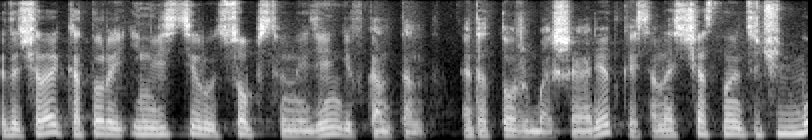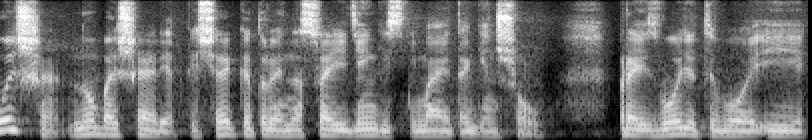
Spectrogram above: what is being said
Это человек, который инвестирует собственные деньги в контент. Это тоже большая редкость. Она сейчас становится чуть больше, но большая редкость. Человек, который на свои деньги снимает агент-шоу, производит его и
